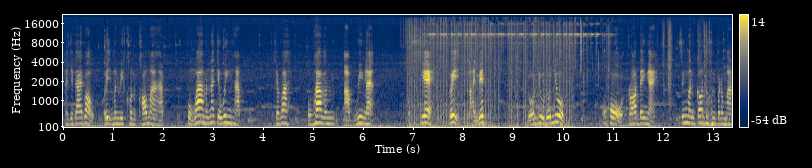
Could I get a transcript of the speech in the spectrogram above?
น่าจะได้เปล่าเอ้ย มันมีคนเคาะมาครับ ผมว่ามันน่าจะวิ่งครับ ใช่ปะผมว่ามันอ้าววิ่งแล้ว โอเค เฮ้ย หลายเม็ด โดนอยู่ โดนอยู่ อ้โห รอดได้ไง ซึ่งมันก็โดนประมาณ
